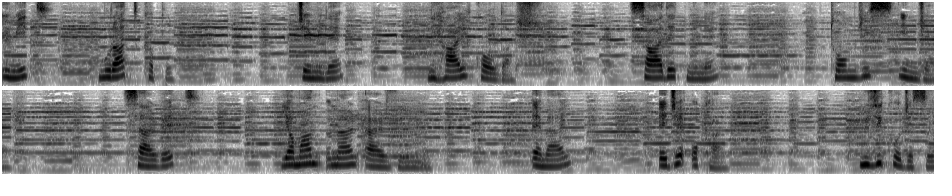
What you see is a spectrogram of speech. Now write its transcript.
Ümit Murat Kapı. Cemile Nihal Koldaş. Saadet Mine Tomris İncer. Servet Yaman Ömer Erzurumlu. Emel Ece Okay Müzik hocası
